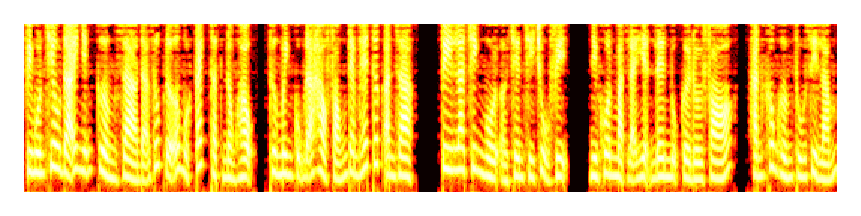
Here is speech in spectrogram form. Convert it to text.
vì muốn chiêu đãi những cường giả đã giúp đỡ một cách thật nồng hậu, thương minh cũng đã hào phóng đem hết thức ăn ra. Tuy La Trinh ngồi ở trên trí chủ vị, nhưng khuôn mặt lại hiện lên nụ cười đối phó, hắn không hứng thú gì lắm.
